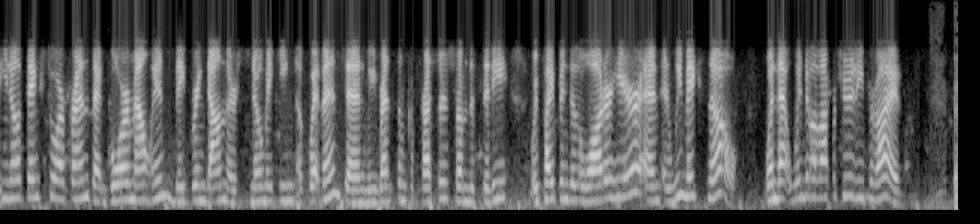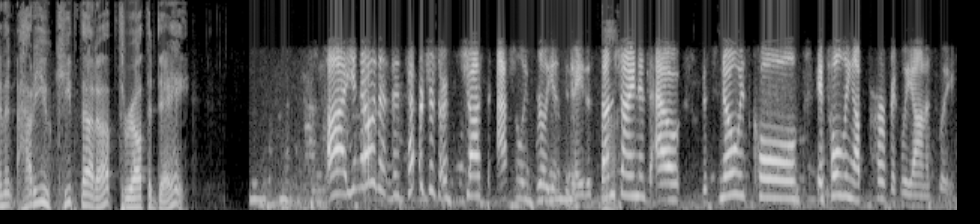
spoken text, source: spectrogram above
you know, thanks to our friends at Gore Mountain, they bring down their snowmaking equipment, and we rent some compressors from the city. We pipe into the water here, and, and we make snow when that window of opportunity provides. And then, how do you keep that up throughout the day? Uh, you know, the, the temperatures are just absolutely brilliant today. The sunshine is out, the snow is cold. It's holding up perfectly, honestly.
